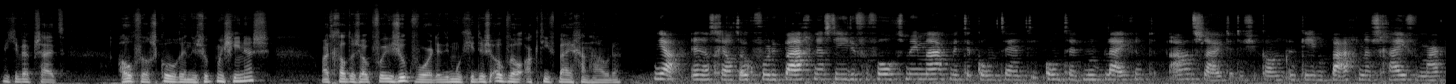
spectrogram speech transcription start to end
met je website hoog wil scoren in de zoekmachines. Maar het geldt dus ook voor je zoekwoorden. Die moet je dus ook wel actief bij gaan houden. Ja, en dat geldt ook voor de pagina's die je er vervolgens mee maakt met de content. Die content moet blijvend aansluiten. Dus je kan een keer een pagina schrijven, maar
